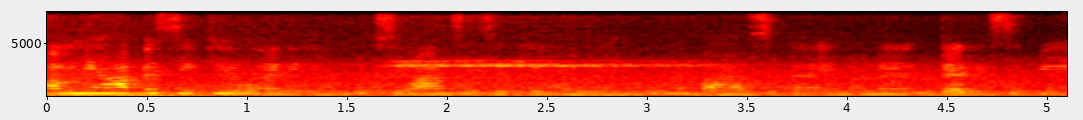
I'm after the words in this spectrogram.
हम यहाँ पे सीखे हुए नहीं हम लोग सिवान से सीखे हुए नहीं हम लोग ने बाहर सीखा है। इन्होंने दिल्ली से भी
